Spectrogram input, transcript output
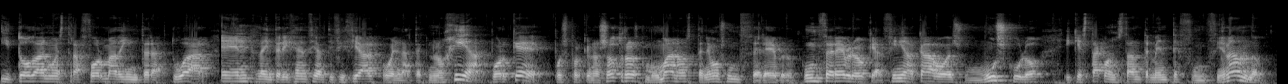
y toda nuestra forma de interactuar en la inteligencia artificial o en la tecnología. ¿Por qué? Pues porque nosotros, como humanos, tenemos un cerebro. Un cerebro que al fin y al cabo es un músculo y que está constantemente funcionando.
